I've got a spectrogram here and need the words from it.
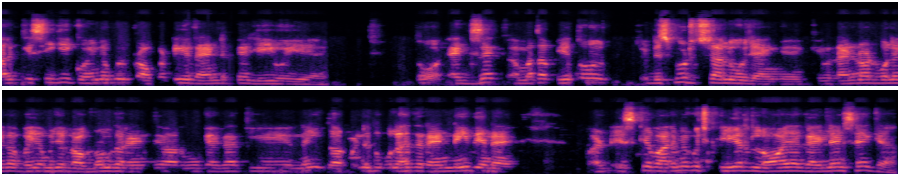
हर किसी की कोई ना कोई प्रॉपर्टी रेंट पे ली हुई है। तो एग्जैक्ट मतलब ये तो डिस्प्यूट चालू हो जाएँगे कि लैंडलॉर्ड बोलेगा, भैया, मुझे लॉकडाउन का रेंट दे और वो कहेगा कि, नहीं गवर्नमेंट ने तो बोला है तो रेंट नहीं देना है। बट इसके बारे में कुछ क्लियर लॉ या गाइडलाइंस है क्या?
